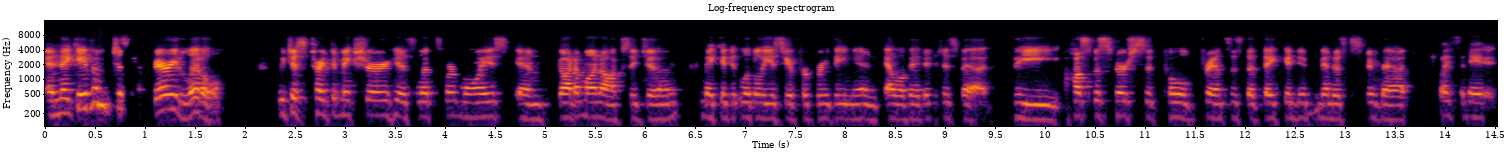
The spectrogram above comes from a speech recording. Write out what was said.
And they gave him just very little. We just tried to make sure his lips were moist and got him on oxygen, make it a little easier for breathing, and elevated his bed. The hospice nurse had told Francis that they could administer that Twice a day.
